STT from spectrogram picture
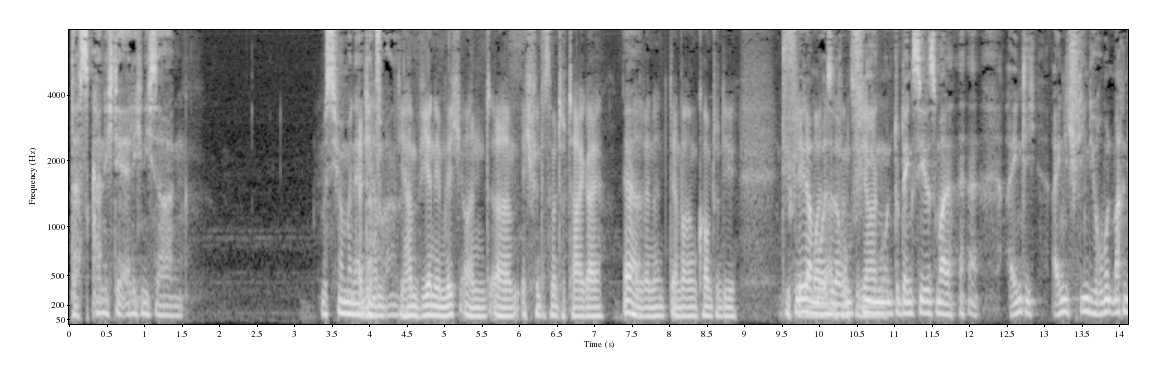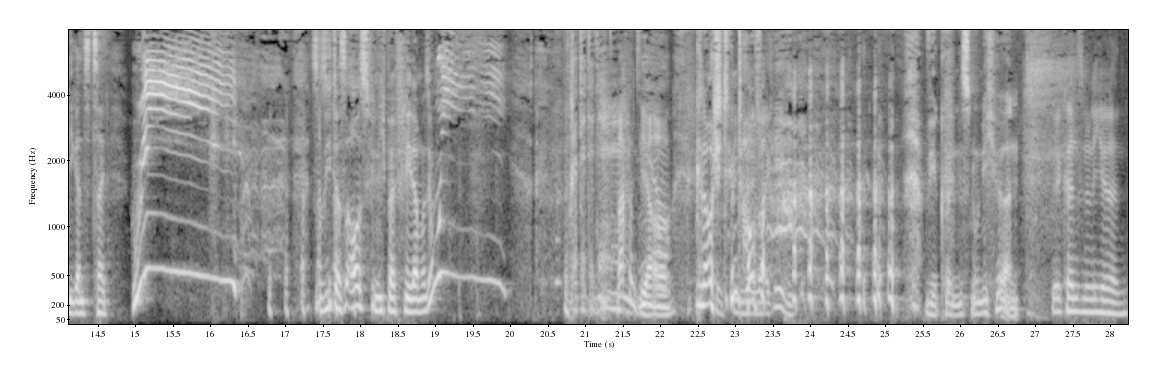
Das kann ich dir ehrlich nicht sagen. Müsste ich mal meine Eltern ja, die fragen. Haben, die haben wir nämlich und ähm, ich finde das immer total geil. Ja. Also wenn dann Dämmerung kommt und die die Fledermäuse da rumfliegen und du denkst jedes Mal, eigentlich, eigentlich fliegen die rum und machen die ganze Zeit Hui! so sieht das aus, finde ich bei Fledermäusen. Hui! Machen sie ja, auch. Genau, stimmt auch. Wir können es nur nicht hören. Wir können es nur nicht hören.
